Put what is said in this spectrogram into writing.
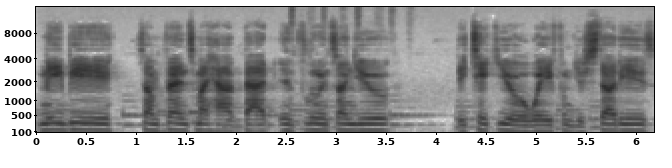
Maybe some friends might have bad influence on you. They take you away from your studies.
